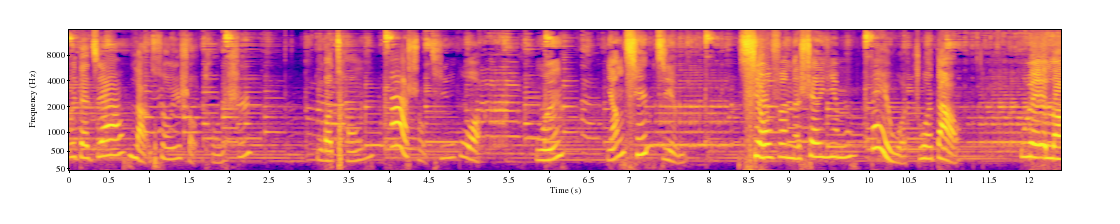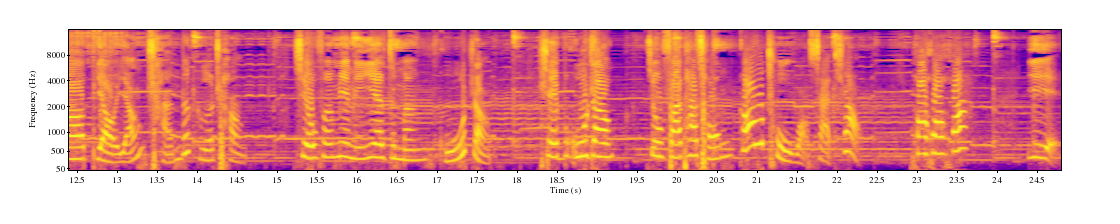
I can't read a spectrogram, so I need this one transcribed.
为大家朗诵一首童诗。我从坝上经过，闻杨前景。秋风的声音被我捉到，为了表扬蝉的歌唱，秋风命令叶子们鼓掌，谁不鼓掌，就罚他从高处往下跳。哗哗哗，叶。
